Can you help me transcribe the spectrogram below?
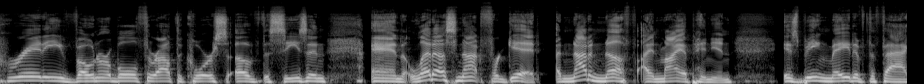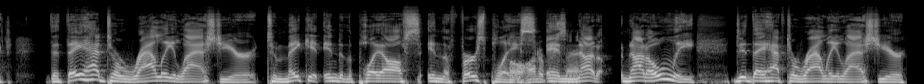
pretty vulnerable throughout the course of the season. And let us not forget not enough, in my opinion, is being made of the fact that they had to rally last year to make it into the playoffs in the first place. Oh, and not not only did they have to rally last year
